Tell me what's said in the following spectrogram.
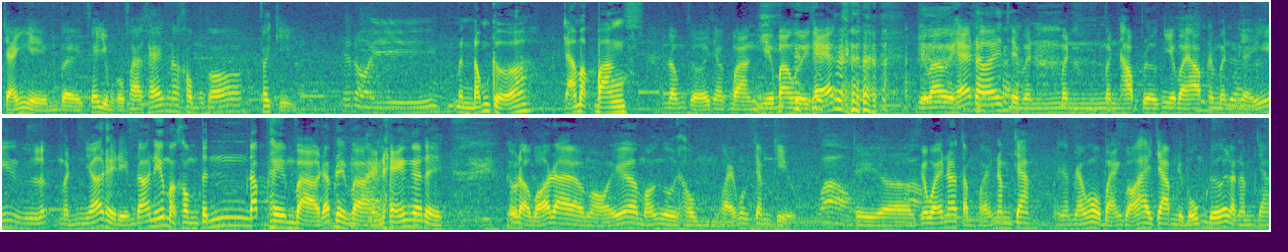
trải nghiệm về cái dùng cà pha khác nó không có phát triển. Thế rồi mình đóng cửa trả mặt bằng đóng cửa cho bằng như bao người khác. Như bao người khác thôi thì mình mình mình học được nhiều bài học thì mình nghĩ mình nhớ thời điểm đó. Nếu mà không tính đắp thêm vào đắp thêm vào hàng tháng á thì lúc đầu bỏ ra là mỗi mỗi người hùng khoảng 100 triệu. Wow. Thì uh, cái quán nó tầm khoảng 500 500 có một bạn bỏ 200 thì bốn đứa là 500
